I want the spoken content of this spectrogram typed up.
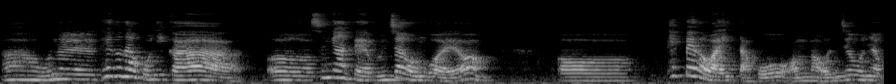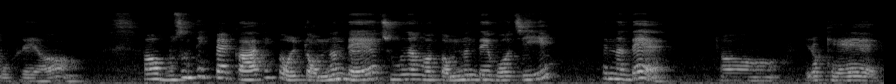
아 오늘 퇴근하고 오니까 어, 승기한테 문자가 온 거예요. 어, 택배가 와 있다고 엄마 언제 오냐고 그래요. 어, 무슨 택배일까? 택배 올 게 없는데 주문한 것도 없는데 뭐지? 했는데 어, 이렇게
